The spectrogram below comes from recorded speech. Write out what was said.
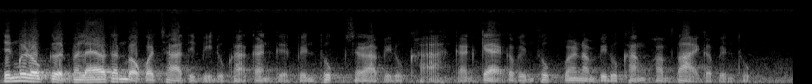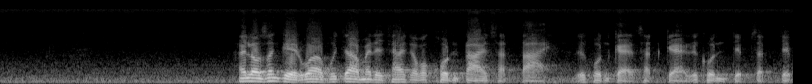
เช่นเมื่อเราเกิดมาแล้ว ท่านบอกว่าชาติปีดุขาการเกิดเป็นทุกข์ชราปีดุขาการแก่ก็เป็นทุกข์มรณะปีดุขังความตายก็เป็นทุกข์ให้เราสังเกตว่าพระเจ้าไม่ได้ใช้คำว่าคนตายสัตว์ตาย หรือคนแก่สัตว์แก่ หรือคนเจ็บสัตว์เจ็บ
